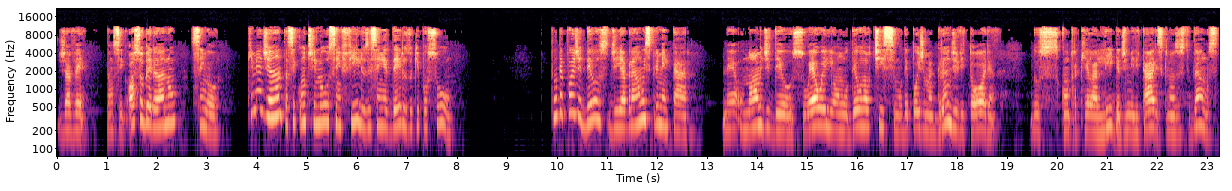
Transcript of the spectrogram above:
Javé, então siga, ó soberano Senhor, que me adianta se continuo sem filhos e sem herdeiros do que possuo? Então, depois de Deus, de Abraão experimentar né, o nome de Deus, o El Elion, o Deus Altíssimo, depois de uma grande vitória dos, contra aquela liga de militares que nós estudamos,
